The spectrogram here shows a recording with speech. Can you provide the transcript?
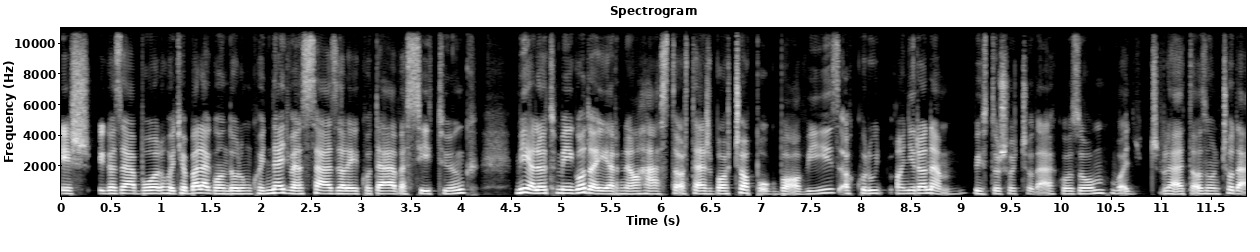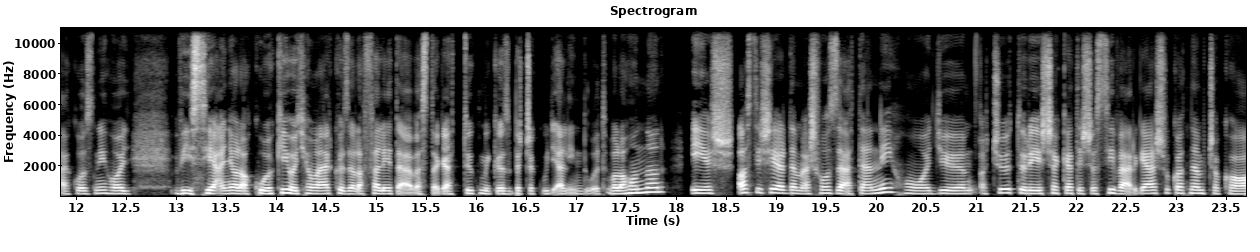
és igazából, hogyha belegondolunk, hogy 40%-ot elveszítünk, mielőtt még odaérne a háztartásba, a csapokba a víz, akkor úgy annyira nem biztos, hogy csodálkozom, vagy lehet azon csodálkozni, hogy vízhiány alakul ki, hogyha már közel a felét elvesztegettük, miközben csak úgy elindult valahonnan. És azt is érdemes hozzátenni, hogy a csőtöréseket és a szivárgásokat nem csak a,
